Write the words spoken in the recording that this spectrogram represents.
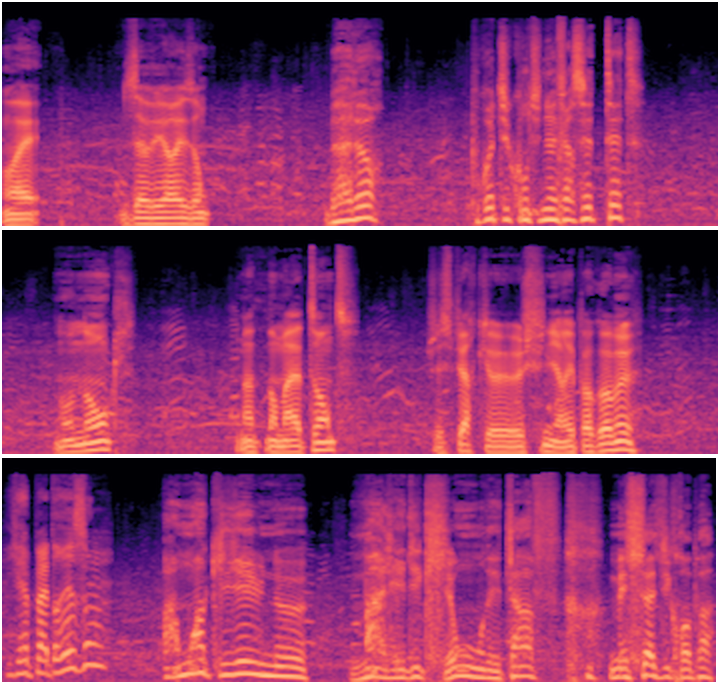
Ouais, vous avez raison. Bah alors Pourquoi tu continues à faire cette tête? Mon oncle, maintenant ma tante, j'espère que je finirai pas comme eux. Y a pas de raison. À moins qu'il y ait une euh, malédiction des tafs. Mais ça, j'y crois pas.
